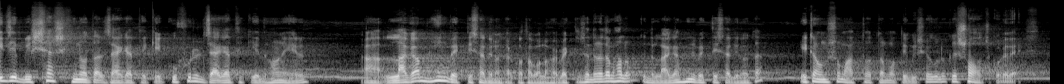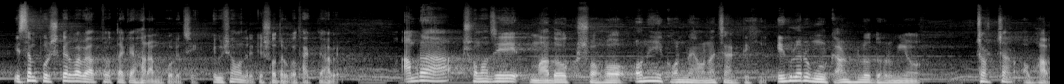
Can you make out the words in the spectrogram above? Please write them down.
এই যে বিশ্বাসহীনতার জায়গা থেকে, কুফুরের জায়গা থেকে এ ধরনের লাগামহীন ব্যক্তি স্বাধীনতার কথা বলা হয়। ব্যক্তি স্বাধীনতা ভালো, কিন্তু লাগামহীন ব্যক্তি স্বাধীনতা, এটা অন্য সময় আত্মহত্যার মতো বিষয়গুলোকে সহজ করে দেয়। ইসলাম পরিষ্কারভাবে আত্মহত্যাকে হারাম করেছে, এ বিষয়ে আমাদেরকে সতর্ক থাকতে হবে। আমরা সমাজে মাদক সহ অনেক অন্যায়, অনাচার দেখি। এগুলোরও মূল কারণ হলো ধর্মীয় চর্চার অভাব।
